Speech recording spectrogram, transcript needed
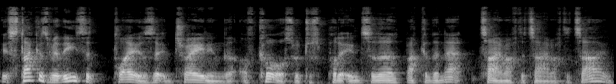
it staggers me. These are players that in training that, of course, would just put it into the back of the net time after time after time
